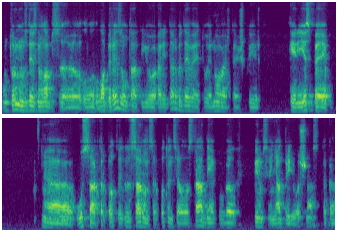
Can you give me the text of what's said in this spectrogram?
Un tur mums diezgan labas, labi rezultāti, jo arī darba devēji to ir novērtējuši, ka ir, ka ir iespēja uh, uzsākt ar sarunas ar potenciālo strādnieku vēl pirms viņa atbrīvošanās. Tā kā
